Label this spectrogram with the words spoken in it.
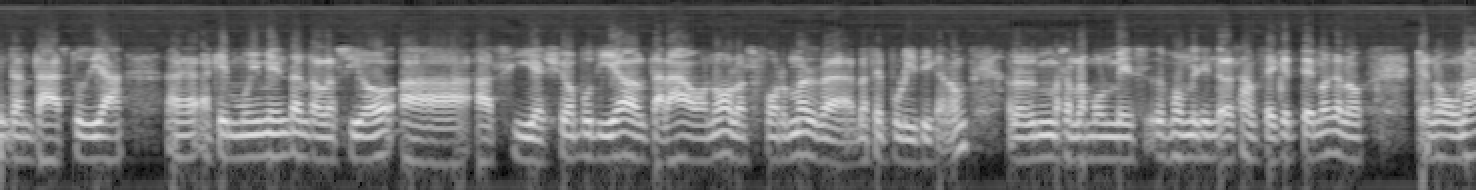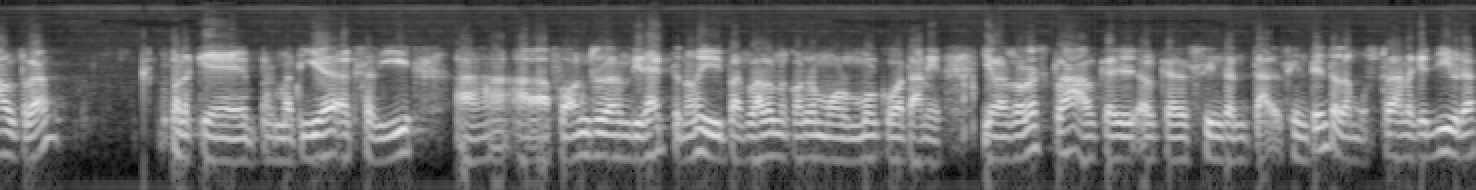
intentar estudiar eh, aquest moviment en relació a, a si això podia alterar o no les formes de, de fer política. No? Aleshores a mi m'ha semblat molt més, molt més interessant fer aquest tema que no, que no un altre, perquè permetia accedir a, a, a fons en directe no? i parlar d'una cosa molt, molt coetània. I aleshores, clar, el que, el que s'intenta demostrar en aquest llibre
